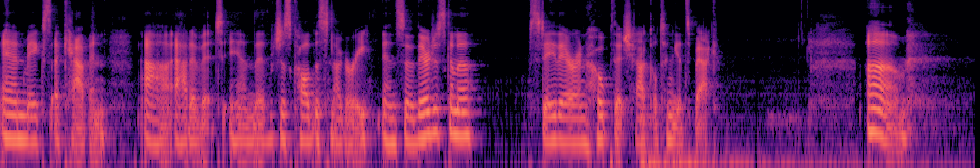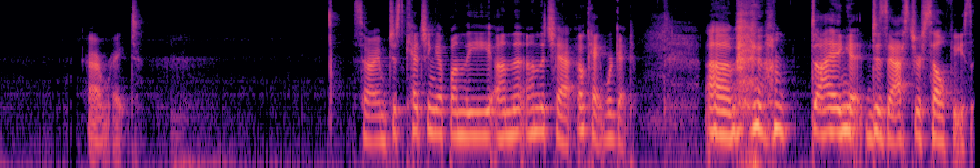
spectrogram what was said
and makes a cabin uh, out of it, and which is called the Snuggery. And so they're just gonna stay there and hope that Shackleton gets back. Um, all right. Sorry, I'm just catching up on the on the on the chat. Okay, we're good. Um, I'm dying at disaster selfies.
